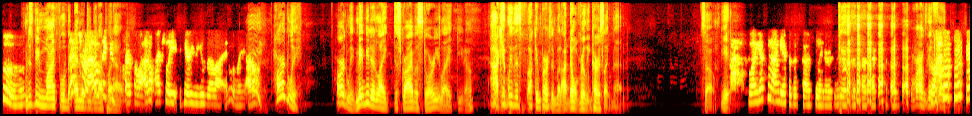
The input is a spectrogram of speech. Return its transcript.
hmm. I'm just being mindful of the That's energy true. I that don't I think put it's out. curse a lot. I don't actually hear you use it a lot anyway. I don't. Hardly. Hardly. Maybe to like describe a story, like, you know, "Ah, I can't believe this fucking person, but I don't really curse like that. So, yeah. Well, I guess we're not here to discuss niggers. We're here to discuss sex. I was gonna say,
